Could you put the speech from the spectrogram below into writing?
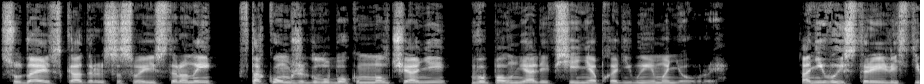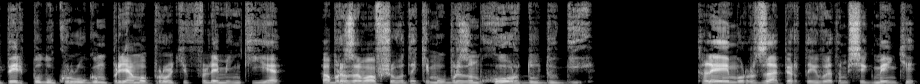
Суда эскадры со своей стороны в таком же глубоком молчании выполняли все необходимые маневры. Они выстроились теперь полукругом прямо против Флеменкье, образовавшего таким образом хорду дуги. Клеймур, запертый в этом сегменте,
